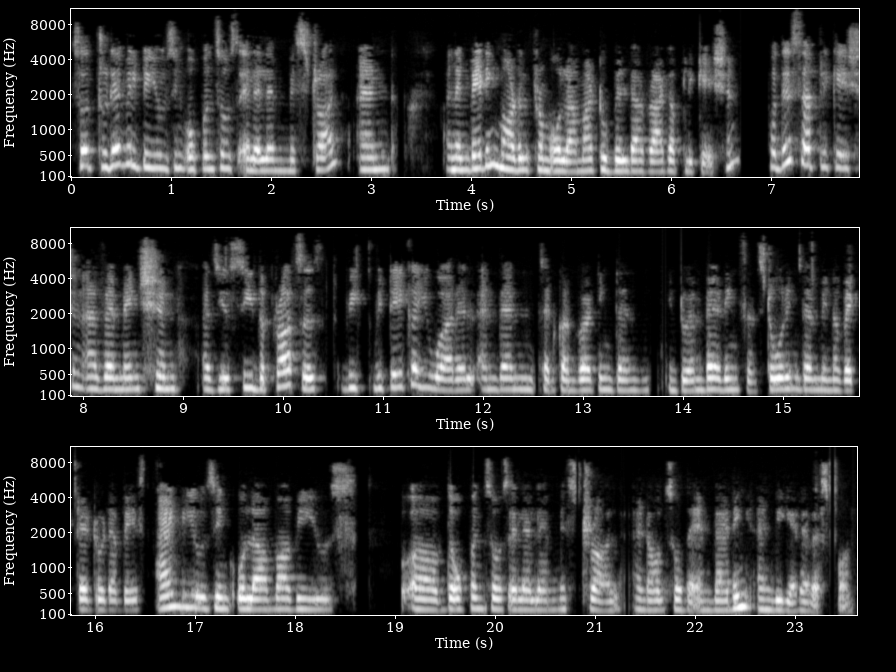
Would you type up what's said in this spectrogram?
So today we'll be using open source LLM Mistral and an embedding model from Ollama to build our RAG application. For this application, as I mentioned, as you see the process, we, we take a URL and then send converting them into embeddings and storing them in a vector database. And using Ollama, we use uh, the open source LLM Mistral and also the embedding, and we get a response.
